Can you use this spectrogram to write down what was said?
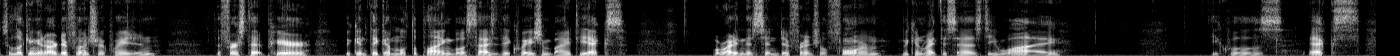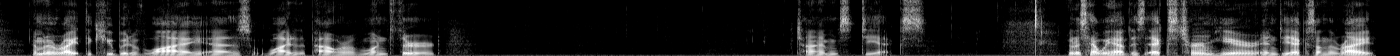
So looking at our differential equation, the first step here we can think of multiplying both sides of the equation by dx, or writing this in differential form, we can write this as dy equals x. I'm going to write the cube root of y as y to the power of 1 third times dx. Notice how we have this x term here and dx on the right,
